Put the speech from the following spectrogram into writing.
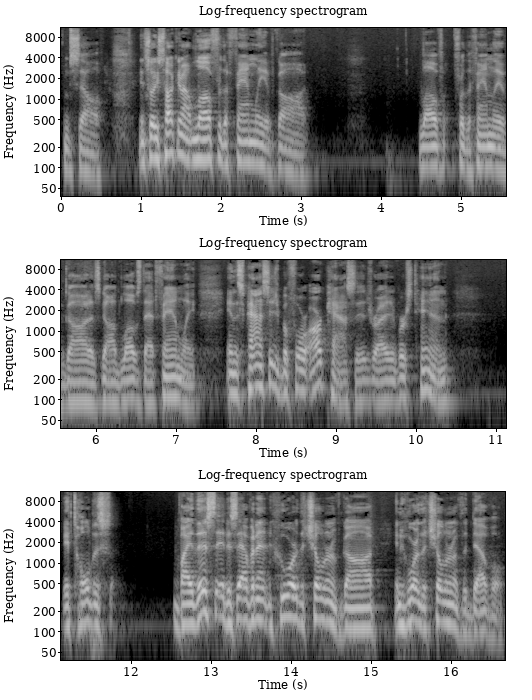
Himself. And so he's talking about love for the family of God. Love for the family of God as God loves that family. In this passage before our passage, right, in verse 10, it told us, By this it is evident who are the children of God and who are the children of the devil.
